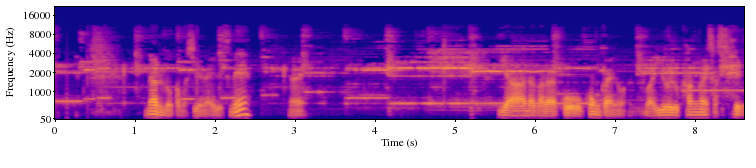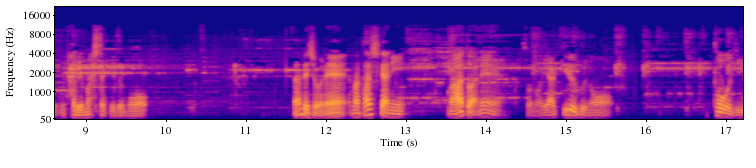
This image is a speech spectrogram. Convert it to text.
なるのかもしれないですね。はい。いやー、だから、こう、今回の、まあ、いろいろ考えさせられましたけども、なんでしょうね。まあ、確かに、まあ、あとはね、その野球部の、当時、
